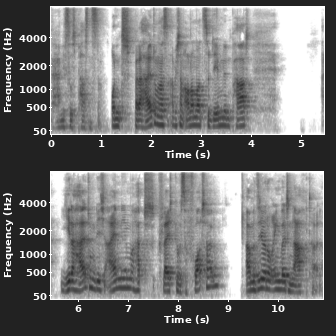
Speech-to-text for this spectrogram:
ja, nicht so das Passendste. Und bei der Haltung habe ich dann auch nochmal zudem den Part, jede Haltung, die ich einnehme, hat vielleicht gewisse Vorteile, aber mit Sicherheit auch irgendwelche Nachteile.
